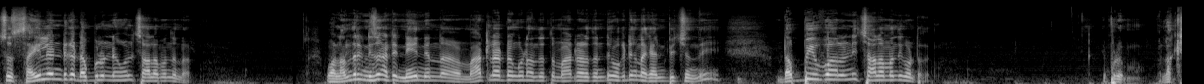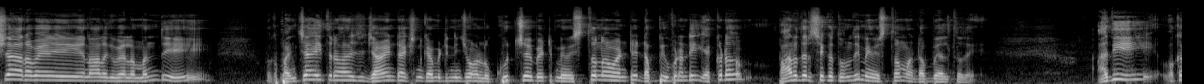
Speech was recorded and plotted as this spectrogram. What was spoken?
సో సైలెంట్గా డబ్బులు ఉండేవాళ్ళు చాలామంది ఉన్నారు. వాళ్ళందరికీ నిజం అంటే నేను నిన్న మాట్లాడటం కూడా అందరితో మాట్లాడుతుంటే ఒకటే నాకు అనిపించింది డబ్బు ఇవ్వాలని చాలామందికి ఉంటుంది. ఇప్పుడు లక్ష అరవై నాలుగు వేల మంది ఒక పంచాయతీరాజ్ జాయింట్ యాక్షన్ కమిటీ నుంచి వాళ్ళు కూర్చోబెట్టి మేము ఇస్తున్నామంటే డబ్బు ఇవ్వడానికి ఎక్కడో పారదర్శకత ఉంది మేము ఇస్తాం ఆ డబ్బు వెళ్తుంది. అది ఒక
